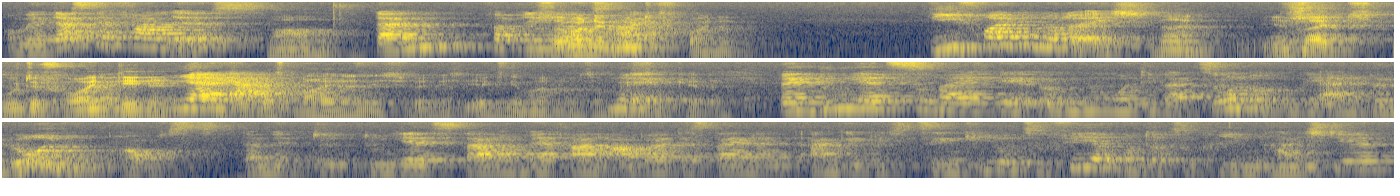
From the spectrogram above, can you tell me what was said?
Und wenn das der Fall ist, ah. dann verbringst du Das ist aber eine Zeit. gute Freundin. Die Freundin oder ich? Nein, ihr seid gute Freundinnen. ja, ja. Also das mache ich ja nicht, wenn ich irgendjemanden so ein nee. bisschen kenne. Wenn du jetzt zum Beispiel irgendeine Motivation, irgendwie eine Belohnung brauchst, damit du, jetzt da noch mehr dran arbeitest, deine angeblich 10 Kilo zu viel runterzukriegen, kann ich dir,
